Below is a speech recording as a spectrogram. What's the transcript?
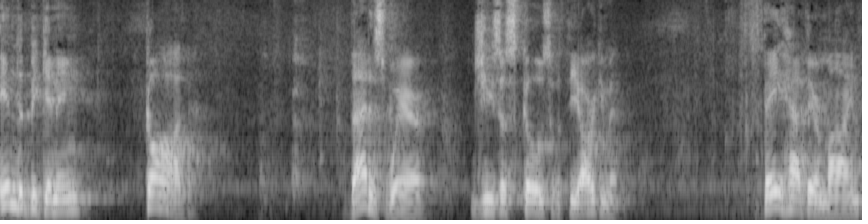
In the beginning, God. That is where Jesus goes with the argument. They had their mind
